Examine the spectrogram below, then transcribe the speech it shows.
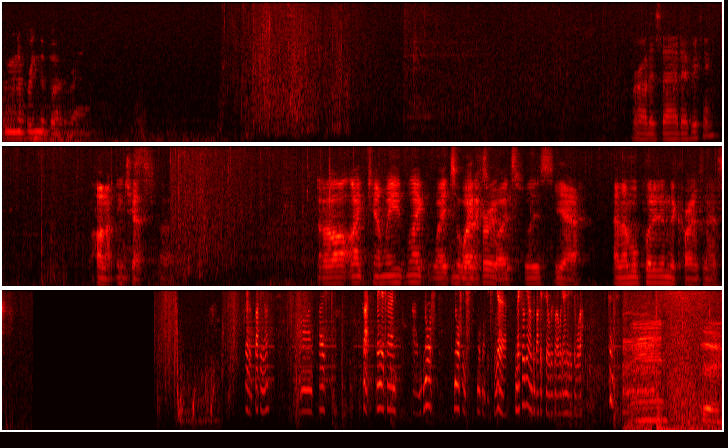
I'm gonna bring the boat around. Right, is that everything? Oh no, the It's, chest. Uh, uh, I can we like wait till Wait that for it. explodes, please? Yeah. And then we'll put it in the crow's nest. thing.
